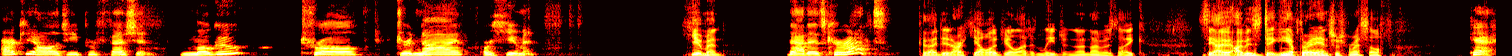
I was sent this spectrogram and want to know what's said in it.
archaeology profession? Mogu, Troll, Draenei, or Human? Human. That is correct. Because I did archaeology a lot in Legion, and I was like, see, I, I was digging up the right answers for myself. Okay.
